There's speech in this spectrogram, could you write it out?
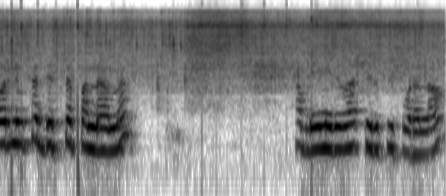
ஒரு நிமிஷம் டிஸ்டர்ப் பண்ணாமல் அப்படியே மெதுவாக திருப்பி போடலாம்.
